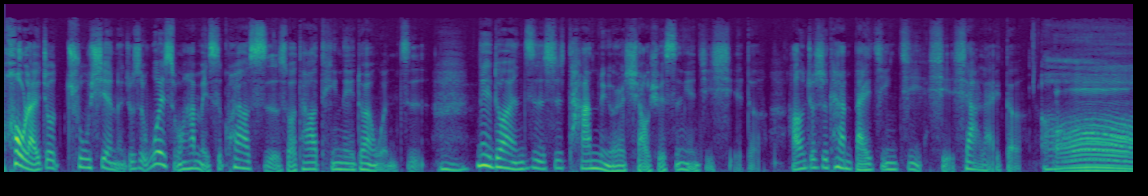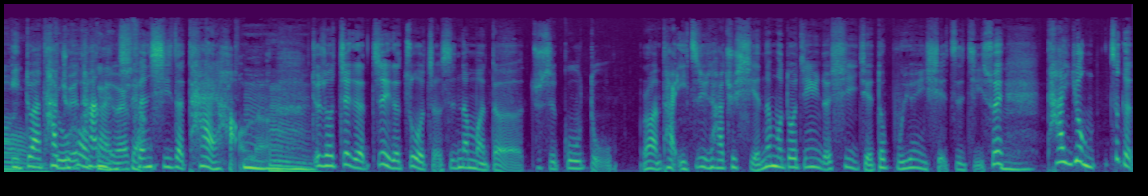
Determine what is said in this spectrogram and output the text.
后来就出现了，就是为什么他每次快要死的时候，他要听那段文字？嗯，那段文字是他女儿小学四年级写的，好像就是看《白鲸记》写下来的哦。一段他觉得他女儿分析的太好了，嗯，就说这个这个作者是那么的，就是孤独，然后他以至于他去写那么多监狱的细节都不愿意写自己，所以他用这个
